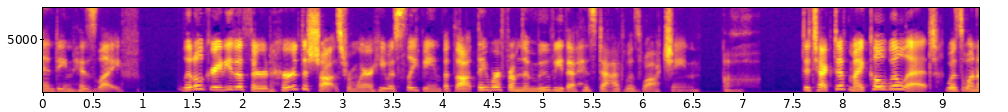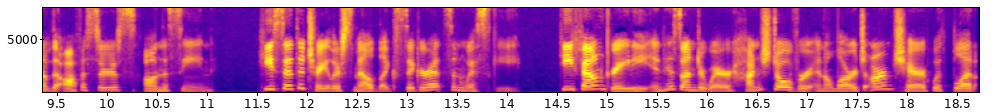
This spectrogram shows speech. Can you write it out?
ending his life. Little Grady III heard the shots from where he was sleeping, but thought they were from the movie that his dad was watching. Oh. Detective Michael Willett was one of the officers on the scene. He said the trailer smelled like cigarettes and whiskey. He found Grady in his underwear, hunched over in a large armchair with blood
